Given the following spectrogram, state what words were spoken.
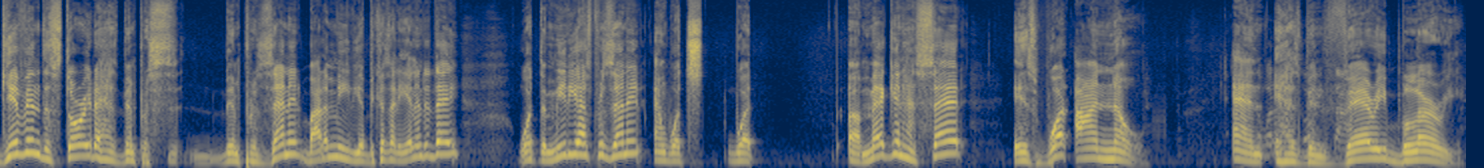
given the story that has been pres been presented by the media, because at the end of the day, what the media has presented and what what uh, Megan has said is what I know, and So it has been side? very blurry.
